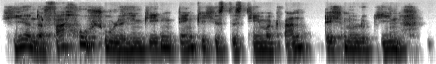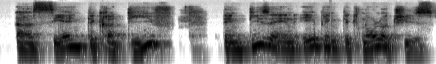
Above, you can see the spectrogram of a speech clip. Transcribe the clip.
Hier an der Fachhochschule hingegen, denke ich, ist das Thema Quantentechnologien äh, sehr integrativ, denn diese Enabling Technologies,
